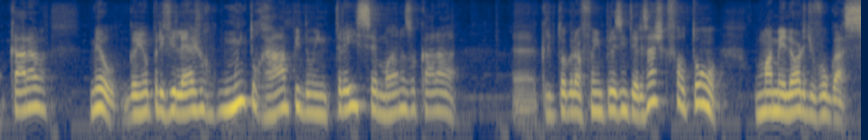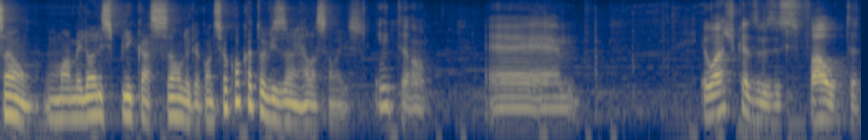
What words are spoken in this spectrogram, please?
o cara, meu, ganhou privilégio muito rápido, em três semanas o cara é, criptografou a empresa inteira. Você acha que faltou uma melhor divulgação, uma melhor explicação do que aconteceu? Qual que é a tua visão em relação a isso? Então, é, eu acho que às vezes falta,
